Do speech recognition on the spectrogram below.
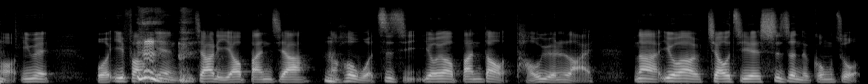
哦，因为我一方面 家里要搬家，然后我自己又要搬到桃园来，那又要交接市政的工作，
